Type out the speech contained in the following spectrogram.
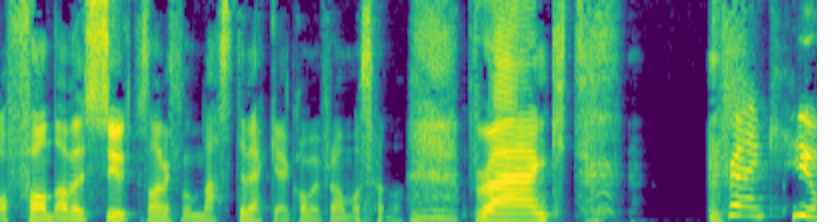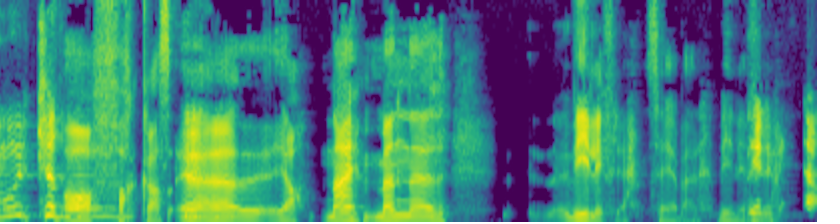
Å, faen, det hadde vært sykt hvis han liksom neste uke kommer fram og så Pranked! Prank, humor, kødd. Å, fuck, altså. Uh, ja. Nei, men uh, hvil i fred, sier jeg bare. Hvil i fred. Ja,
